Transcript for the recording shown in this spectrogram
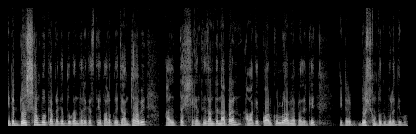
এটা ডোজ সম্পর্কে আপনাকে দোকানদারের কাছ থেকে ভালো করে জানতে হবে। আর তা সেখান থেকে জানতে না পারেন, আমাকে কল করলেও আমি আপনাদেরকে এটার ডোজ সম্পর্কে বলে দেবো।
